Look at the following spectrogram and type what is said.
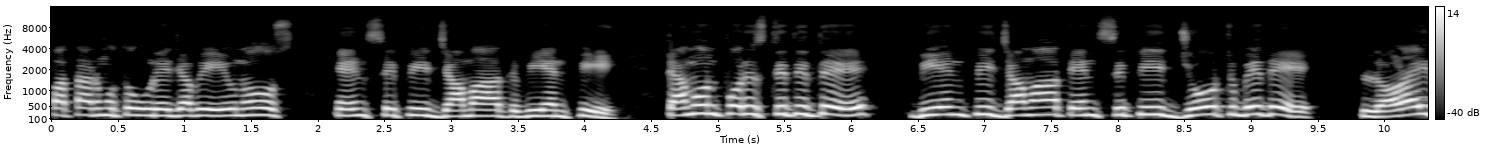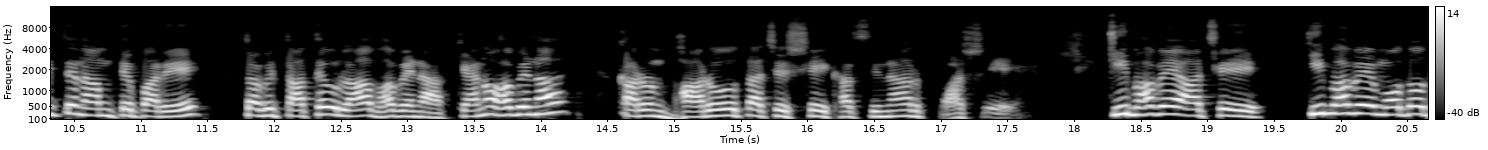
পাতার মতো উড়ে যাবে ইউনুস, এনসিপি, জামাত, বিএনপি। তেমন পরিস্থিতিতে বিএনপি, জামাত, এনসিপি জোট বেঁধে লড়াইতে নামতে পারে, তবে তাতেও লাভ হবে না। কেন হবে না? কারণ ভারত আছে শেখ হাসিনার পাশে। কীভাবে আছে? কীভাবে মদত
